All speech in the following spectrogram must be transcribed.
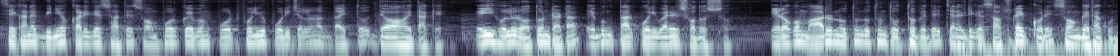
সেখানে বিনিয়োগকারীদের সাথে সম্পর্ক এবং পোর্টফোলিও পরিচালনার দায়িত্ব দেওয়া হয় তাকে। এই হলো রতন টাটা এবং তার পরিবারের সদস্য। এরকম আরও নতুন নতুন তথ্য পেতে চ্যানেলটিকে সাবস্ক্রাইব করে সঙ্গে থাকুন।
